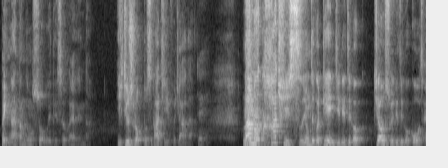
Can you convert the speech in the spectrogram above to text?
本案当中所谓的受害人的，也就是说不是他姐夫家的。对。那么他去使用这个电机的这个浇水的这个过程，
